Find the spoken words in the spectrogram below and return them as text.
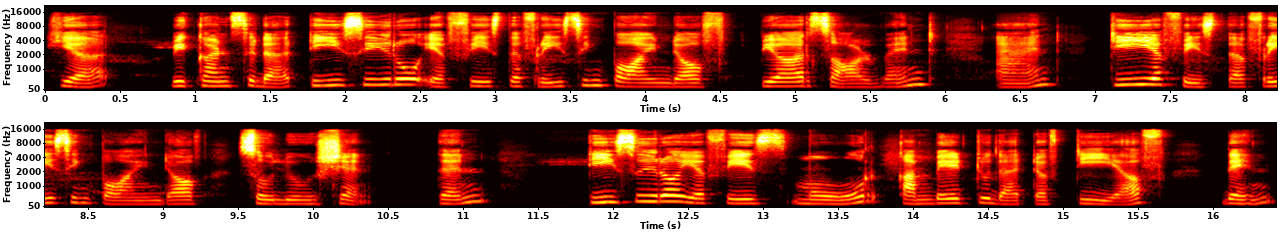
here we consider T0F is the freezing point of pure solvent and TF is the freezing point of solution. Then T0F is more compared to that of TF. Then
